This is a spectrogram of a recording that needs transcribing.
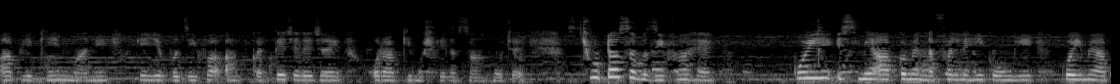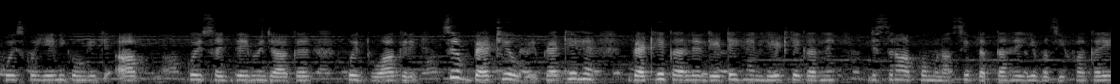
آپ یقین مانیں کہ یہ وظیفہ آپ کرتے چلے جائیں اور آپ کی مشکل آسان ہو جائے۔ چھوٹا سا وظیفہ ہے کوئی اس میں آپ کو میں نفل نہیں کہوں گی، کوئی میں آپ کو اس کو یہ نہیں کہوں گی کہ آپ کوئی سجدے میں جا کر کوئی دعا کرے صرف بیٹھے ہوئے، بیٹھے ہیں، بیٹھے کر لیں، لیٹے ہیں، لیٹ کے کر لیں۔ جس طرح آپ کو مناسب لگتا ہے یہ وظیفہ کرے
